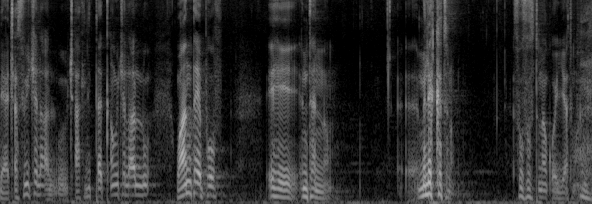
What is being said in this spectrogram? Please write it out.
ሊያጨሱ ይችላሉ፣ ጫት ሊጠቀሙ ይችላሉ። one type of ይሄ እንትን ነው ምልክት ነው ሱስ ውስጥ መቆየት ማለት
